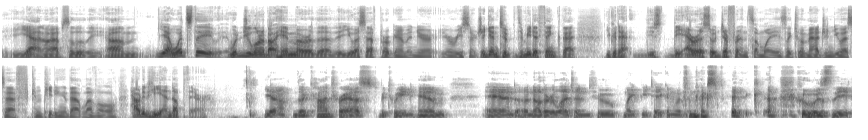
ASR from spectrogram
Yeah, no, absolutely. Um, yeah, what's the what did you learn about him or the, the USF program in your, your research? Again, to, to me to think that you could ha- the era is so different in some ways, like to imagine USF competing at that level. How did he end up there? Yeah, the contrast between him and another legend who might be taken with the next pick, who was the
